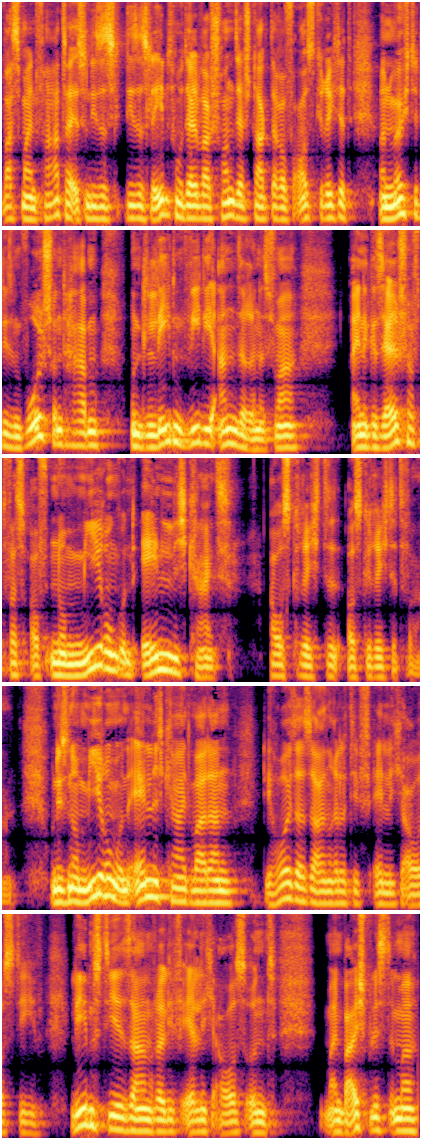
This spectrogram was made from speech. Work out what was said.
was mein Vater ist. Und dieses, dieses Lebensmodell war schon sehr stark darauf ausgerichtet, man möchte diesen Wohlstand haben und leben wie die anderen. Es war eine Gesellschaft, was auf Normierung und Ähnlichkeit ausgerichtet, ausgerichtet waren. Und diese Normierung und Ähnlichkeit war dann, die Häuser sahen relativ ähnlich aus, die Lebensstile sahen relativ ähnlich aus. Und mein Beispiel ist immer,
